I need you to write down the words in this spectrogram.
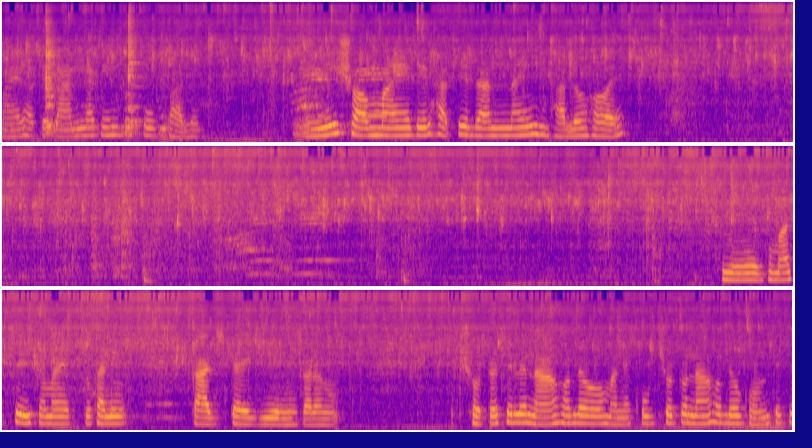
মায়ের হাতে রান্না কিন্তু খুব ভালো। এমনি সব মায়েদের হাতের রান্নাই ভালো হয়। মেয়ে ঘুমাচ্ছে এই সময় একটুখানি কাজটা এগিয়ে নিই, কারণ ছোট ছেলে না হলেও মানে খুব ছোট না হলেও ঘুম থেকে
